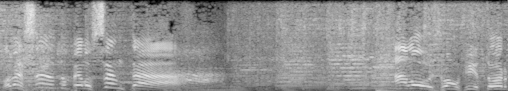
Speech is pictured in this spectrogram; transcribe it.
Começando pelo Santa. Alô, João Vitor.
